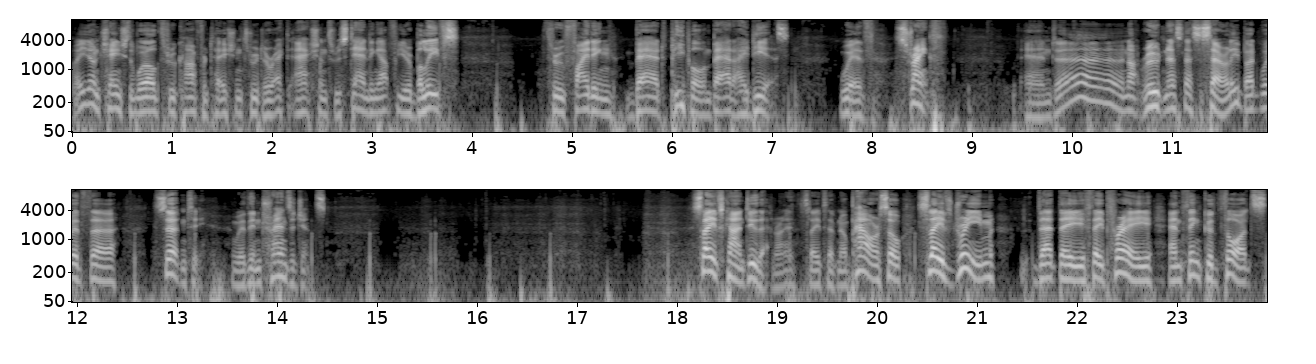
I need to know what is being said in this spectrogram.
Well, you don't change the world through confrontation, through direct action, through standing up for your beliefs, through fighting bad people and bad ideas with strength and uh, not rudeness necessarily, but with uh, certainty, with intransigence. Slaves can't do that, right? Slaves have no power, so slaves dream that they, if they pray and think good thoughts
